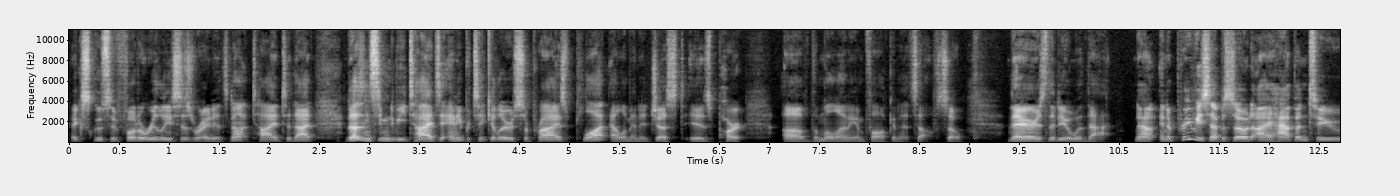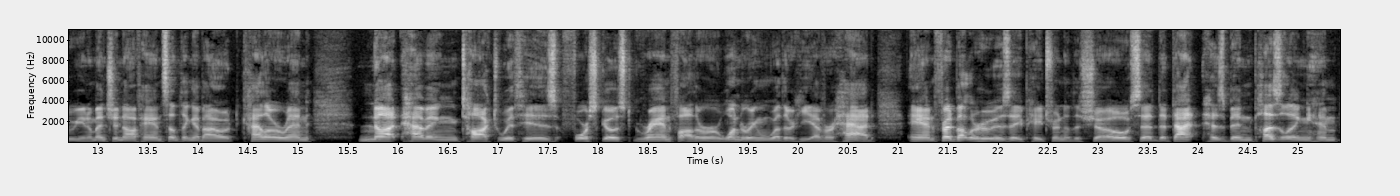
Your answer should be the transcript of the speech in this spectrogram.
exclusive photo releases. Right? It's not tied to that. It doesn't seem to be tied to any particular surprise plot element. It just is part of the Millennium Falcon itself. So there's the deal with that. Now, in a previous episode, I happened to, you know, mention offhand something about Kylo Ren not having talked with his Force Ghost grandfather or wondering whether he ever had. And Fred Butler, who is a patron of the show, said that that has been puzzling him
